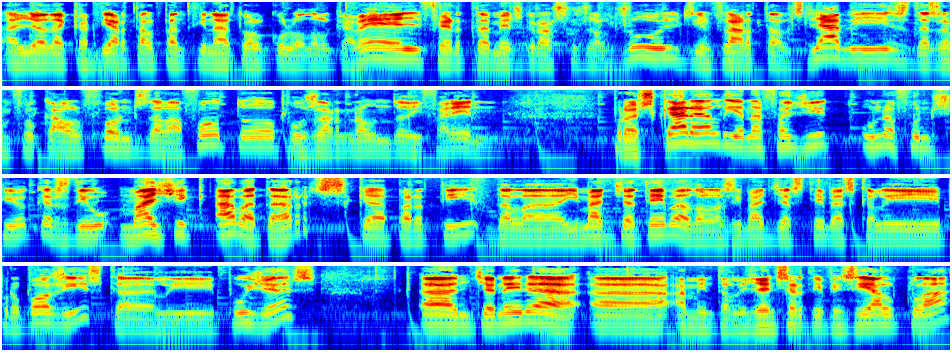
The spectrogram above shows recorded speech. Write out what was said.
allò de canviar-te el pentinat o el color del cabell, fer-te més grossos els ulls, inflar-te els llavis, desenfocar el fons de la foto, posar-ne un de diferent. Però és que ara li han afegit una funció que es diu Magic Avatars, que a partir de la imatge teva, de les imatges teves que li proposis, que li puges, en genera, eh, amb intel·ligència artificial, clar,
